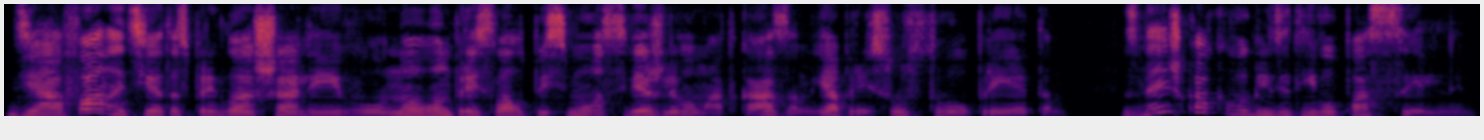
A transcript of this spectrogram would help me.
Диафан и Тетас приглашали его, но он прислал письмо с вежливым отказом, я присутствовал при этом. Знаешь, как выглядит его посыльный?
